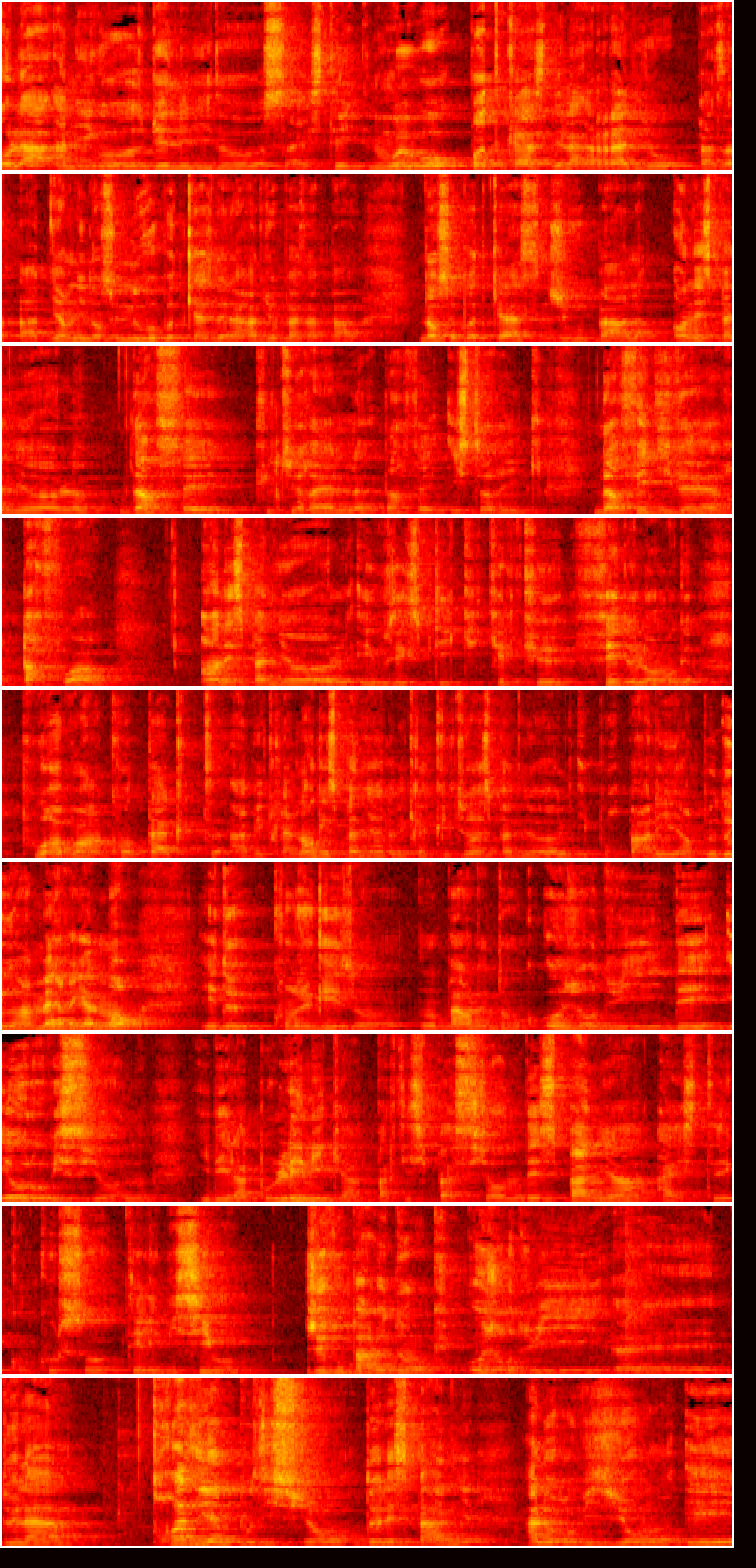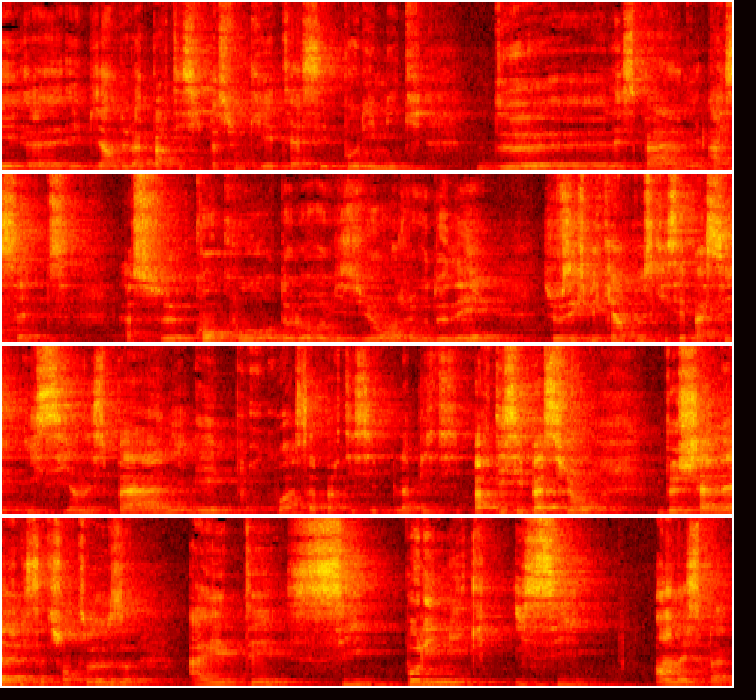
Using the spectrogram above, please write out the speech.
Hola amigos, bienvenidos à este nuevo podcast de la radio Pas. Bienvenue dans ce nouveau podcast de la radio Pas. Dans ce podcast, je vous parle en espagnol d'un fait culturel, d'un fait historique, d'un fait divers, parfois en espagnol, et vous explique quelques faits de langue pour avoir un contact avec la langue espagnole, avec la culture espagnole, et pour parler un peu de grammaire également et de conjugaison. On parle donc aujourd'hui des Eurovision y de la polémica participación de España a este concurso televisivo. Je vous parle donc aujourd'hui euh, de la troisième position de l'Espagne à l'Eurovision et, euh, eh bien de la participation qui était assez polémique de euh, l'Espagne à cette à ce concours de l'Eurovision. Je vais vous donner, je vais vous expliquer un peu ce qui s'est passé ici en Espagne et pourquoi sa la participation de Chanel, cette chanteuse, a été si polémique ici en Espagne.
